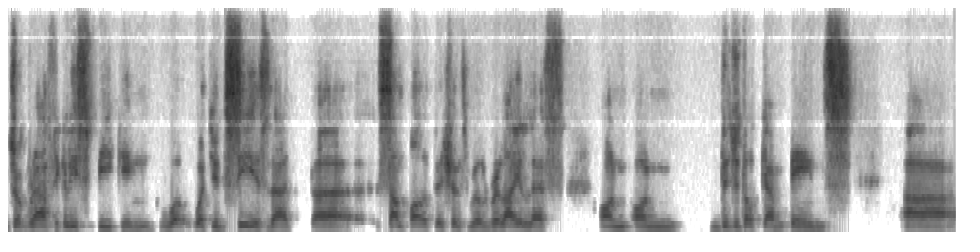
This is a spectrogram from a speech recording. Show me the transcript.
geographically speaking, what what you'd see is that uh, some politicians will rely less on on digital campaigns. Uh,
